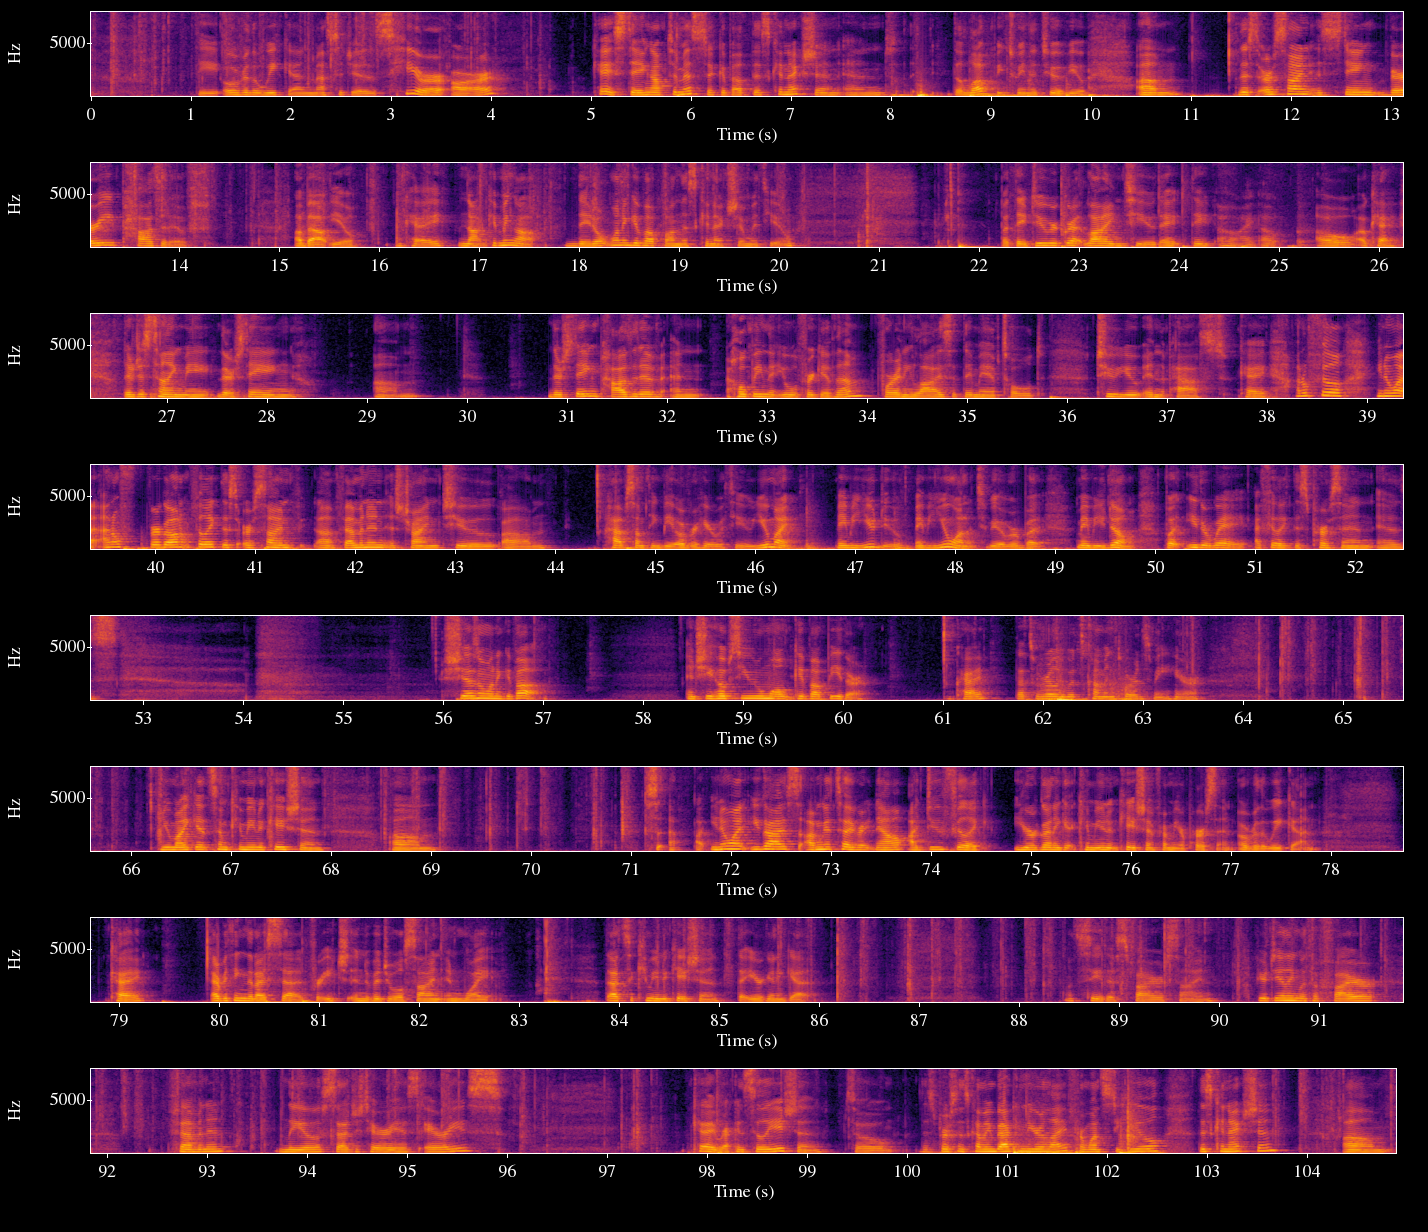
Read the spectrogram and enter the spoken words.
the over the weekend messages here are okay, staying optimistic about this connection and the love between the two of you. Um, this earth sign is staying very positive about you, okay? Not giving up. They don't want to give up on this connection with you. But they do regret lying to you. They, they, oh, I, oh, oh, okay. They're just telling me, they're saying, um, they're staying positive and hoping that you will forgive them for any lies that they may have told to you in the past. Okay. I don't feel, you know what? I don't, Virgo, I don't feel like this earth sign uh, feminine is trying to um, have something be over here with you. You might, maybe you do, maybe you want it to be over, but maybe you don't. But either way, I feel like this person is, she doesn't want to give up. And she hopes you won't give up either. Okay, that's really what's coming towards me here. You might get some communication. Um, so, uh, you know what, you guys, I'm going to tell you right now, I do feel like you're going to get communication from your person over the weekend. Okay, everything that I said for each individual sign in white. That's a communication that you're going to get. Let's see this fire sign. If you're dealing with a fire feminine, Leo, Sagittarius, Aries. Okay, reconciliation. So this person is coming back into your life or wants to heal this connection. Um,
